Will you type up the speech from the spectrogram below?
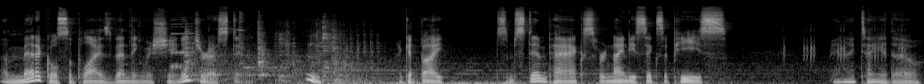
A medical supplies vending machine. Interesting. Hmm. I could buy some Stimpaks for 96 apiece. Man, I tell you though,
